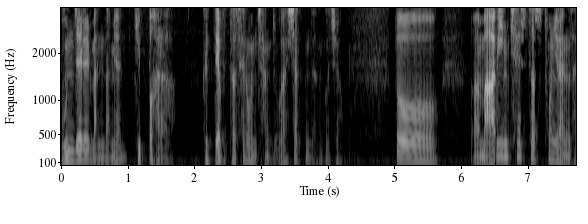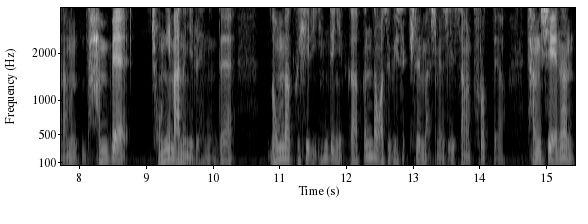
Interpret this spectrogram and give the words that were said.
문제를 만나면 기뻐하라. 그때부터 새로운 창조가 시작된다는 거죠. 또 어, 마빈 체스터 스톤이라는 사람은 담배 종이 많은 일을 했는데 너무나 그 일이 힘드니까 끝나고 와서 위스키를 마시면서 일상을 풀었대요. 당시에는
